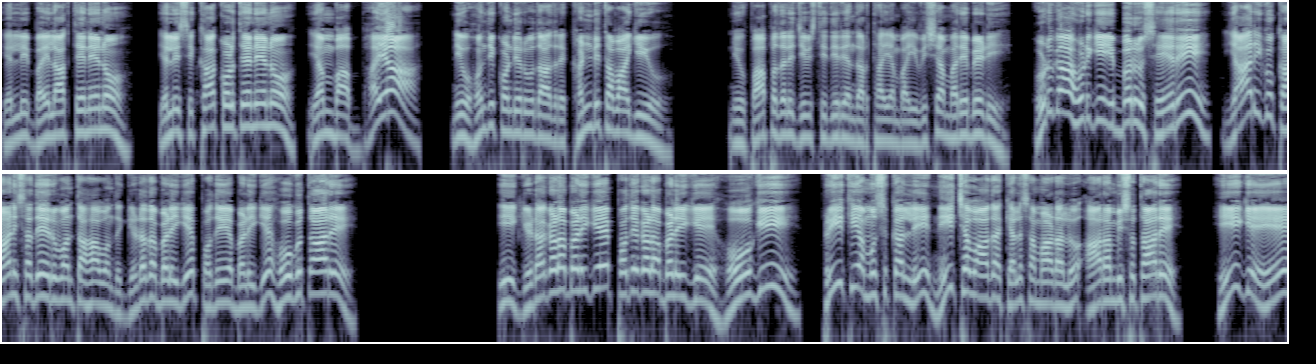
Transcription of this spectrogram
ಎಲ್ಲಿ ಬಯಲಾಗ್ತೇನೇನೋ, ಎಲ್ಲಿ ಸಿಕ್ಕಾಕೊಳ್ತೇನೇನೋ ಎಂಬ ಭಯ ನೀವು ಹೊಂದಿಕೊಂಡಿರುವುದಾದರೆ ಖಂಡಿತವಾಗಿಯೂ ನೀವು ಪಾಪದಲ್ಲಿ ಜೀವಿಸ್ತಿದ್ದೀರಿ ಎಂದರ್ಥ ಎಂಬ ಈ ವಿಷಯ ಮರೆಯಬೇಡಿ. ಹುಡುಗ ಹುಡುಗಿ ಇಬ್ಬರೂ ಸೇರಿ ಯಾರಿಗೂ ಕಾಣಿಸದೇ ಇರುವಂತಹ ಒಂದು ಗಿಡದ ಬಳಿಗೆ, ಪೊದೆಯ ಬಳಿಗೆ ಹೋಗುತ್ತಾರೆ. ಈ ಗಿಡಗಳ ಬಳಿಗೆ, ಪೊದೆಗಳ ಬಳಿಗೆ ಹೋಗಿ ಪ್ರೀತಿಯ ಮುಸುಕಲ್ಲಿ ನೀಚವಾದ ಕೆಲಸ ಮಾಡಲು ಆರಂಭಿಸುತ್ತಾರೆ. ಹೀಗೆ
